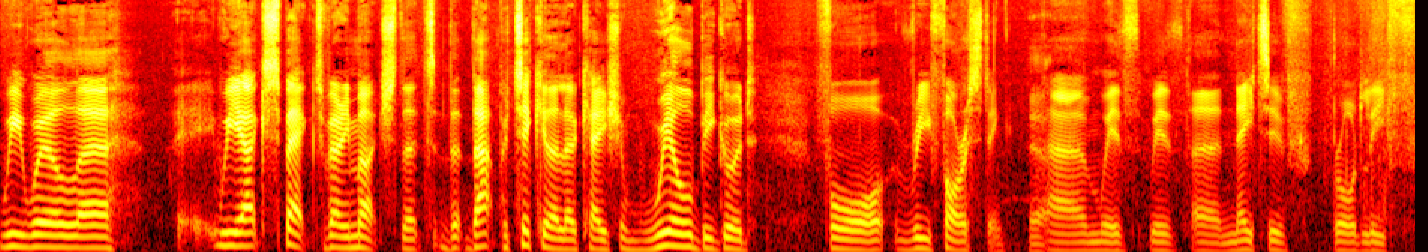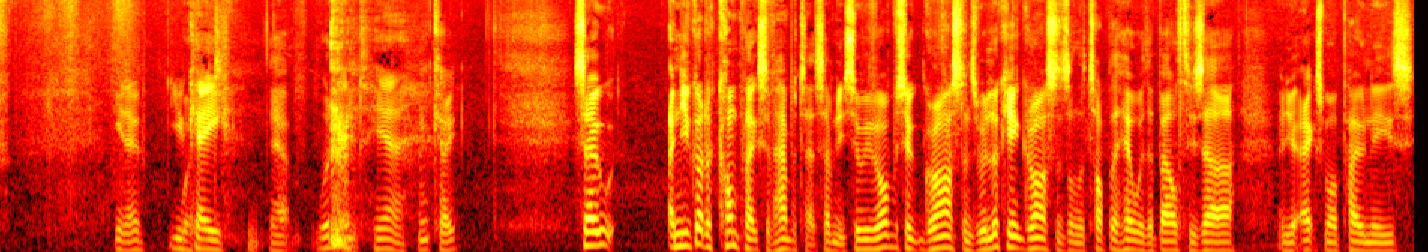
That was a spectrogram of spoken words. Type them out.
we will. Uh, we expect very much that, that that particular location will be good for reforesting Yeah. um, with with uh, native broadleaf, you know, UK Woodland. Yeah. woodland. Yeah. Okay. So, and you've got a complex of habitats, haven't you? So we've obviously got grasslands. We're looking at grasslands on the top of the hill where the Belties are and your Exmoor ponies,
